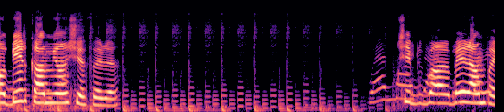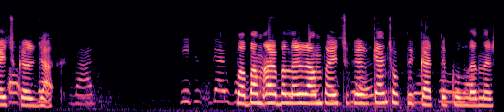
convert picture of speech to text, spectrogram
O bir kamyon şoförü. Şimdi bu arabayı rampaya çıkaracak. Babam arabaları rampaya çıkarırken çok dikkatli kullanır.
